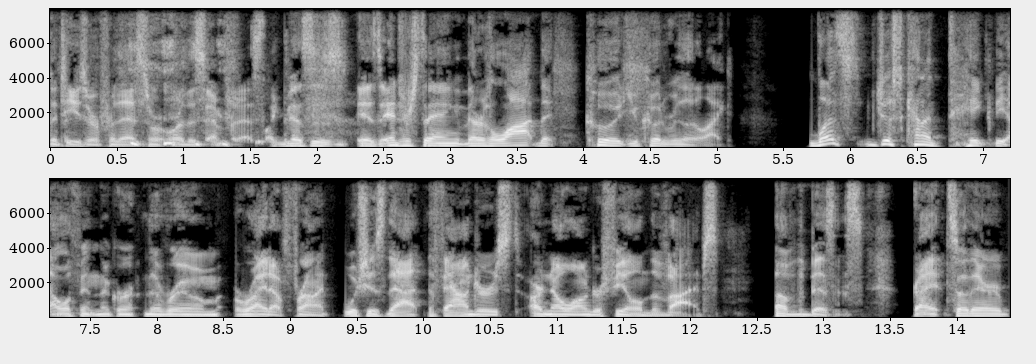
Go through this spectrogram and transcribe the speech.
the teaser for this or, or the sim for this. Like this is is interesting. There's a lot that could you could really like let's just kind of take the elephant in the, gr- the room right up front, which is that the founders are no longer feeling the vibes of the business, right? So they're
